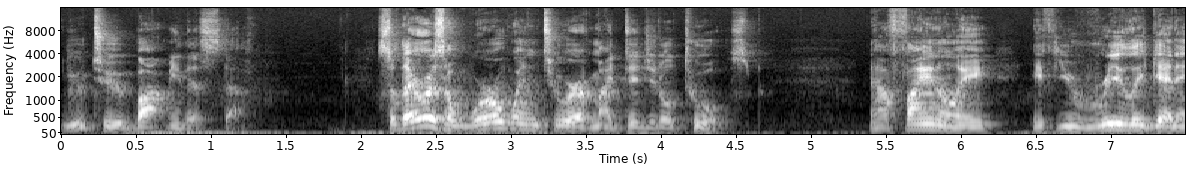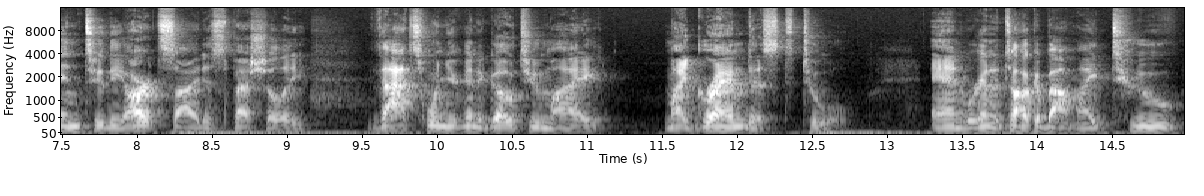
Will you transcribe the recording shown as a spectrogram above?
YouTube bought me this stuff. So there was a whirlwind tour of my digital tools. Now, finally, if you really get into the art side, especially, that's when you're going to go to my my grandest tool, and we're going to talk about my two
